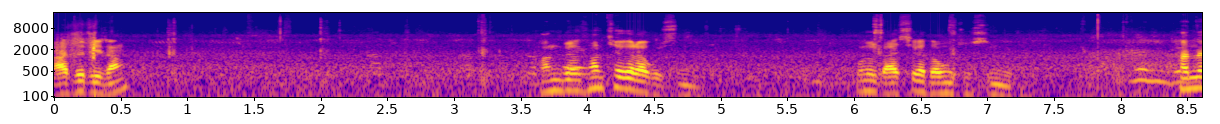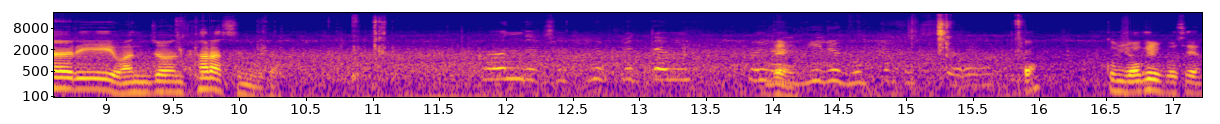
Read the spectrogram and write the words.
아들이랑 강변 산책을 하고 있습니다. 오늘 날씨가 너무 좋습니다. 그런데, 하늘이 완전 파랗습니다. 그런데 저 햇빛 때문에 네. 위를 못 보겠어요. 그럼 여길 보세요.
